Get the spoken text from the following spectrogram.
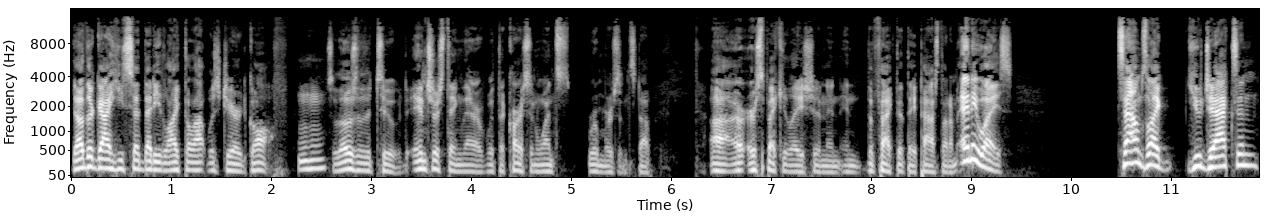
The other guy he said that he liked a lot was Jared Goff. Mm-hmm. So those are the two. Interesting there with the Carson Wentz rumors and stuff, uh, or, or speculation and, and the fact that they passed on him. Anyways, sounds like Hue Jackson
